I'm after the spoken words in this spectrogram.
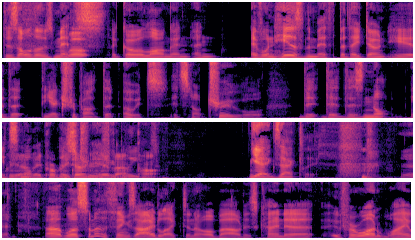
There's all those myths Well- that go along, and, and everyone hears the myth, but they don't hear that the extra part that oh it's it's not true or that that there's not it's yeah, not they probably don't hear that believe. part. Yeah, exactly. yeah. Uh, well, some of the things I'd like to know about is kind of, for one, why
